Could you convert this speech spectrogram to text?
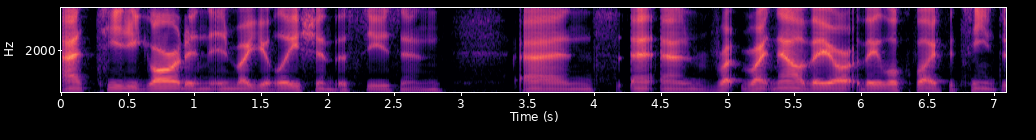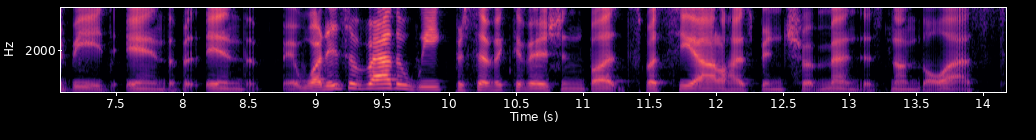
at TD Garden in regulation this season, and and, right now they are they look like the team to beat in the in the what is a rather weak Pacific Division, but but Seattle has been tremendous nonetheless.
